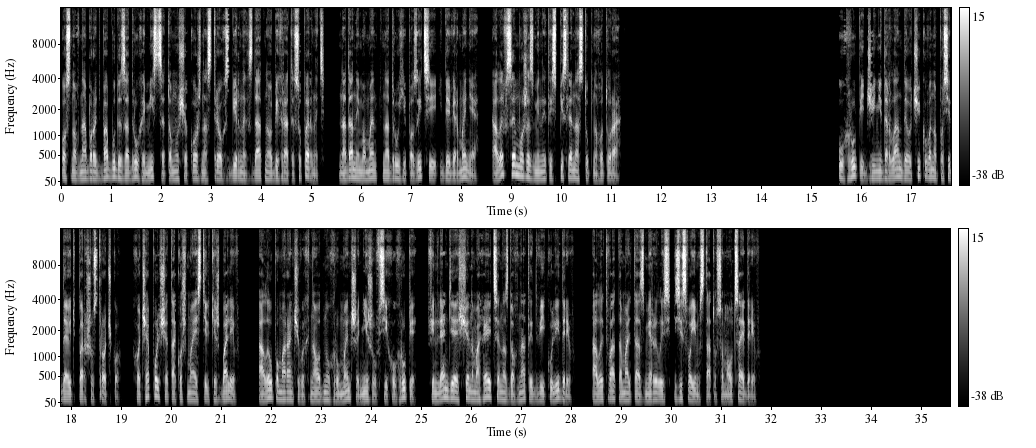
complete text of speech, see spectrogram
Основна боротьба буде за друге місце, тому що кожна з трьох збірних здатна обіграти суперниць. На даний момент на другій позиції йде Вірменія, але все може змінитись після наступного тура. У групі G Нідерланди очікувано посідають першу строчку, хоча Польща також має стільки ж балів, але у помаранчевих на одну гру менше, ніж у всіх у групі. Фінляндія ще намагається наздогнати двійку лідерів, а Литва та Мальта змірились зі своїм статусом аутсайдерів.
